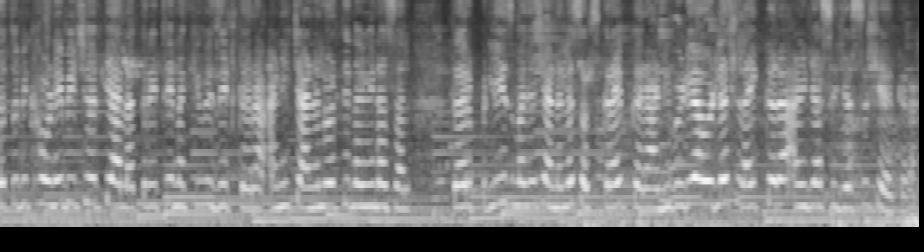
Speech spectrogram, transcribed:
जर तुम्ही खवणे बीचवरती आलात तर इथे नक्की व्हिजिट करा आणि चॅनलवरती नवीन असाल तर प्लीज माझ्या चॅनलला सबस्क्राईब करा आणि व्हिडिओ आवडल्यास लाईक करा आणि जास्तीत जास्त शेअर करा.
